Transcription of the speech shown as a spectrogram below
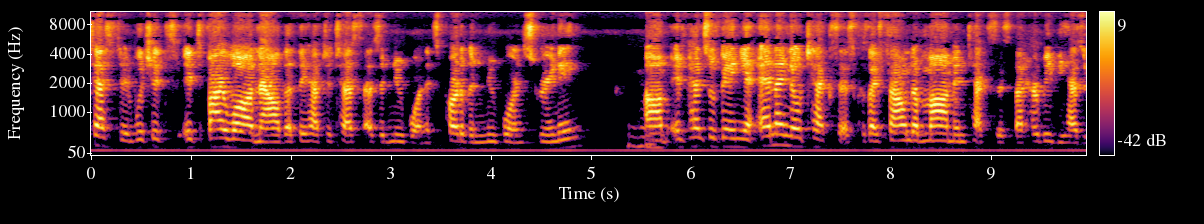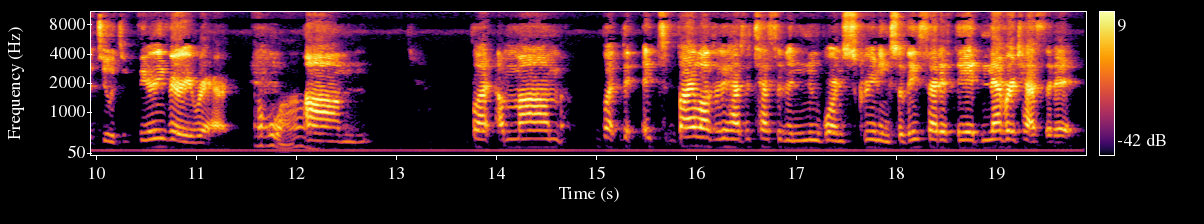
tested, which it's it's by law now that they have to test as a newborn, it's part of the newborn screening Mhm. um, in Pennsylvania, and I know Texas because I found a mom in Texas that her baby has it too. It's very very rare. oh wow. Um, but a mom, but it's by law that they have to test it in newborn screening. So they said if they had never tested it,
